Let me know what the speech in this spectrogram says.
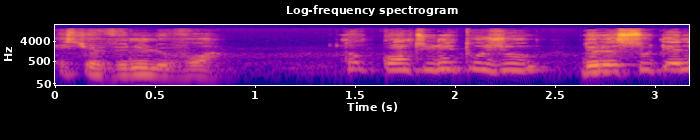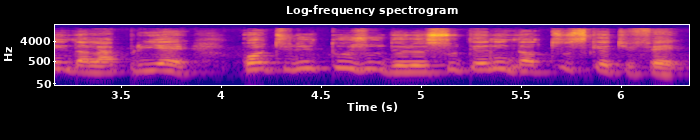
Et tu es venu le voir. Donc continue toujours de le soutenir dans la prière. Continue toujours de le soutenir dans tout ce que tu fais.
